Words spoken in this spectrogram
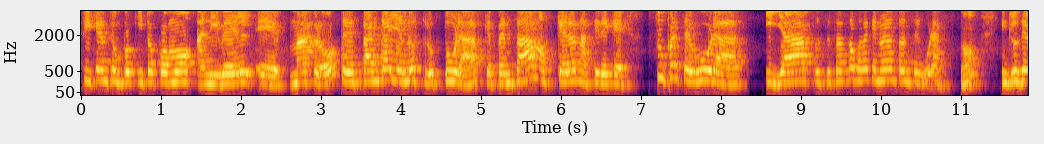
fíjense un poquito cómo a nivel eh, macro se están cayendo estructuras que pensábamos que eran así de que súper seguras y ya pues te estás dando cuenta que no eran tan seguras, ¿no? Inclusive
